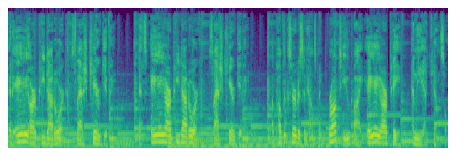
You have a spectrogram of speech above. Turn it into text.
at aarp.org slash caregiving. That's aarp.org slash caregiving. A public service announcement brought to you by AARP and the Ad Council.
